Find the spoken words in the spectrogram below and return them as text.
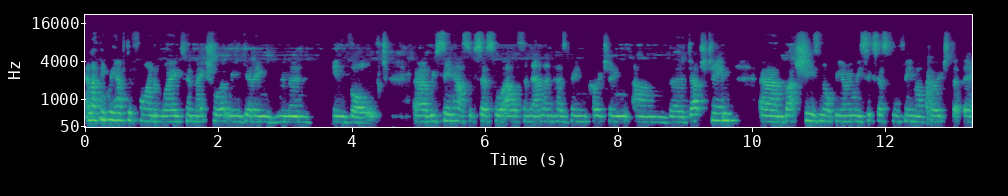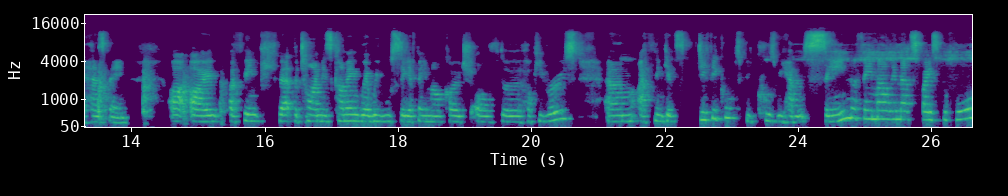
And I think we have to find a way to make sure that we are getting women involved. Uh, we've seen how successful Alison Annan has been coaching um, the Dutch team, um, but she's not the only successful female coach that there has been. Uh, I, I think that the time is coming where we will see a female coach of the Hockeyroos. Um, I think it's difficult because we haven't seen a female in that space before.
